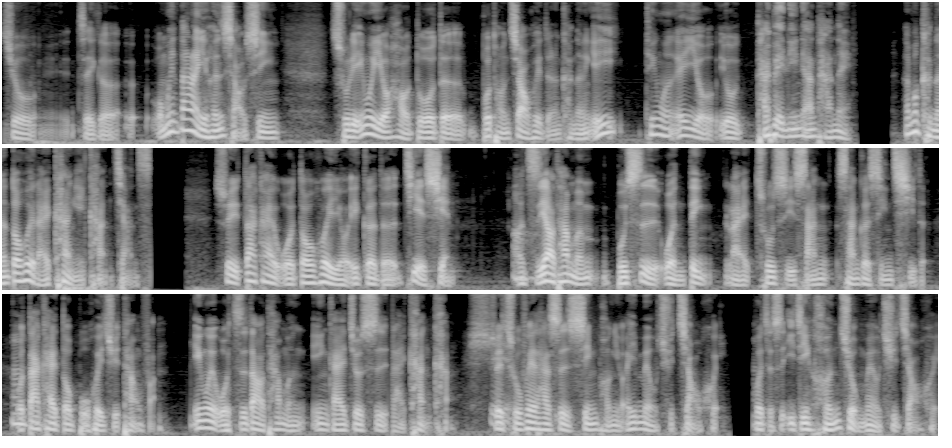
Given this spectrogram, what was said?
就这个，我们当然也很小心处理，因为有好多的不同教会的人，可能诶听闻诶有有台北灵粮堂呢，他们可能都会来看一看这样子，所以大概我都会有一个的界限啊，只要他们不是稳定来出席三三个星期的，我大概都不会去探访，因为我知道他们应该就是来看看，所以除非他是新朋友，诶没有去教会，或者是已经很久没有去教会。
